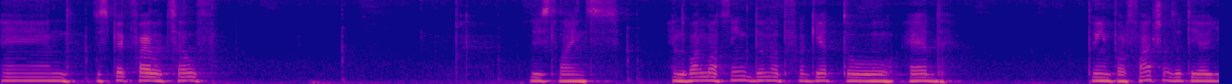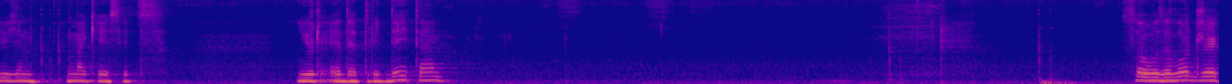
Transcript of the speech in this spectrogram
And the spec file itself these lines. And one more thing do not forget to add to import functions that you are using. In my case, it's newly added read data. So the logic,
